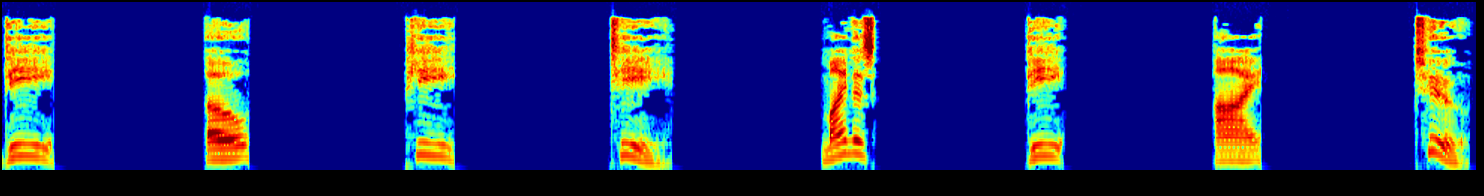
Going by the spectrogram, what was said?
d o p t minus d i 2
